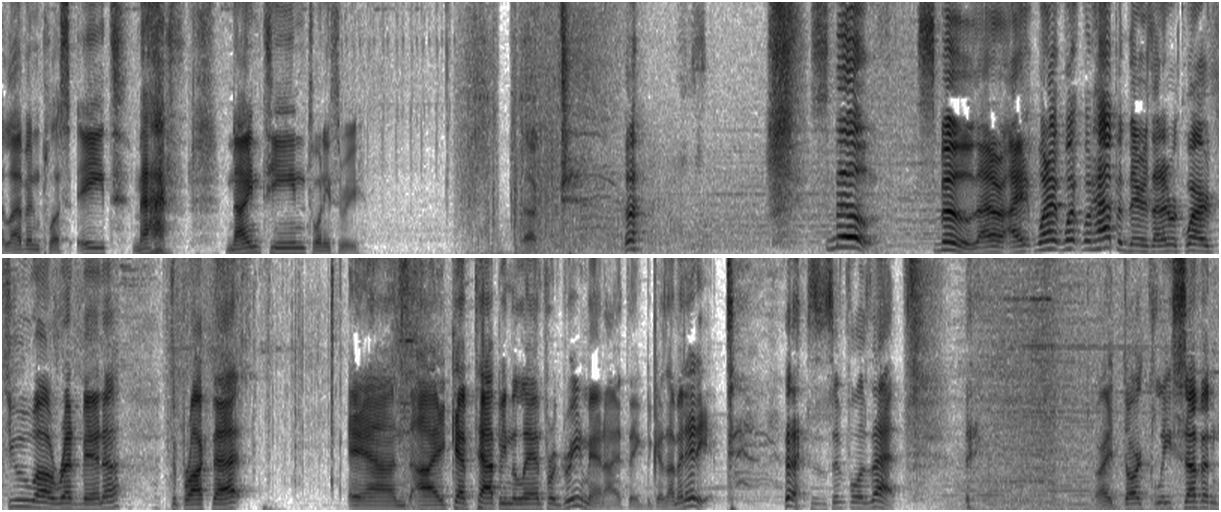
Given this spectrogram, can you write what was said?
11 plus 8, math, 19, 23. Okay. Smooth! Smooth. I don't. I what I, what what happened there is that I required two uh, red mana to proc that, and I kept tapping the land for green mana. I think because I'm an idiot. as simple as that. All right, Darkly Seven.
